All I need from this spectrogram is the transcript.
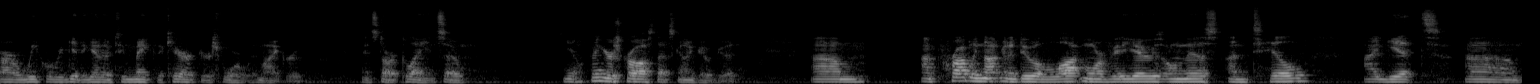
our week where we get together to make the characters for with my group and start playing. So, you know, fingers crossed that's going to go good. Um, I'm probably not going to do a lot more videos on this until I get um,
